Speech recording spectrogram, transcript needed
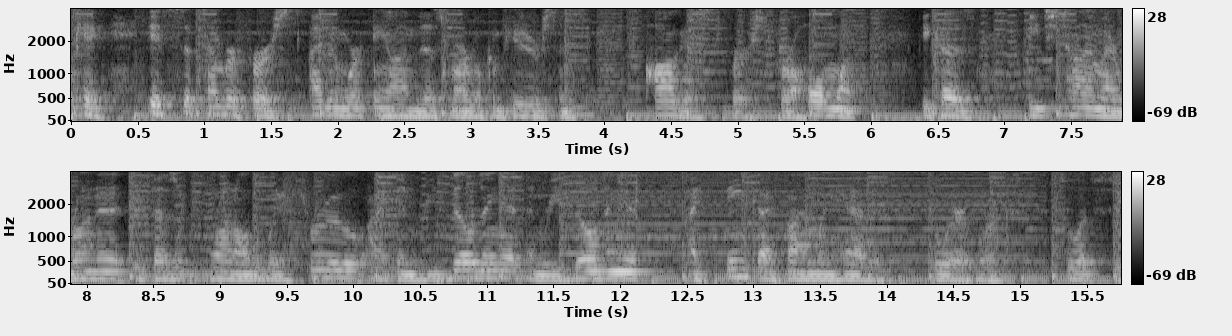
Okay, it's September 1st. I've been working on this Marble computer since August 1st for a whole month because each time I run it, it doesn't run all the way through. I've been rebuilding it and rebuilding it. I think I finally have it to where it works. So let's see.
